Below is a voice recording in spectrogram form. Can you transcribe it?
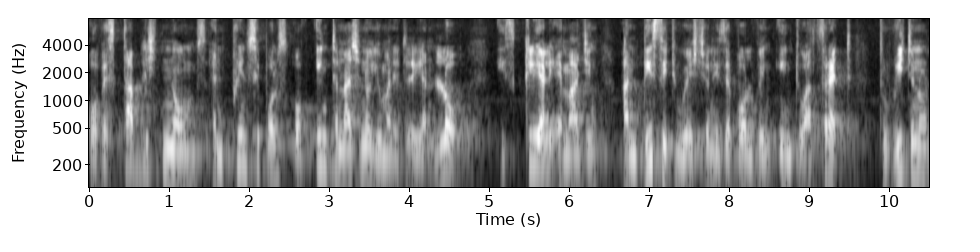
of established norms and principles of international humanitarian law is clearly emerging, and this situation is evolving into a threat to regional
